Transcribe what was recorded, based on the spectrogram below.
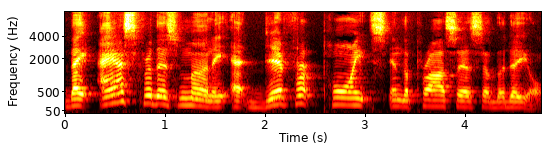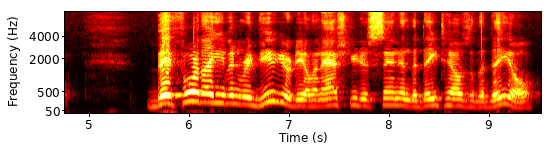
They ask for this money at different points in the process of the deal. Before they even review your deal and ask you to send in the details of the deal,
